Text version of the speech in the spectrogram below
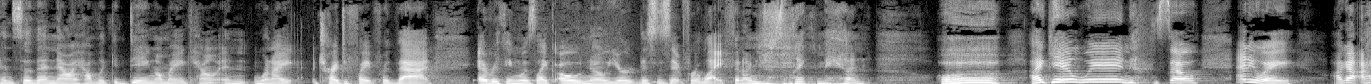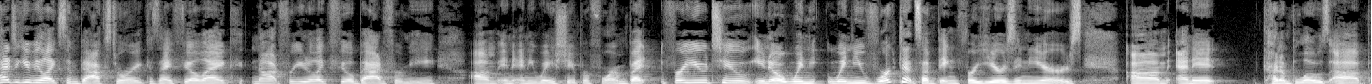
And so then now I have like a ding on my account. And when I tried to fight for that, everything was like, oh no, you're, this is it for life. And I'm just like, man, oh, I can't win. So anyway, I got I had to give you like some backstory because I feel like not for you to like feel bad for me um, in any way, shape, or form, but for you to you know when when you've worked at something for years and years, um, and it kind of blows up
